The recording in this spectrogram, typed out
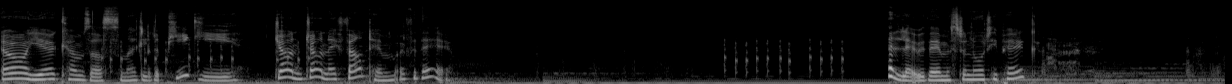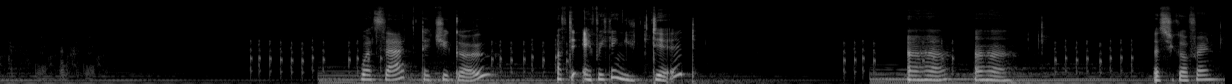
Oh, here comes our smug little piggy. John, John, I found him over there. Hello there, Mr. Naughty Pig. What's that? Did you go? After everything you did? Uh-huh, uh-huh. That's your girlfriend?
